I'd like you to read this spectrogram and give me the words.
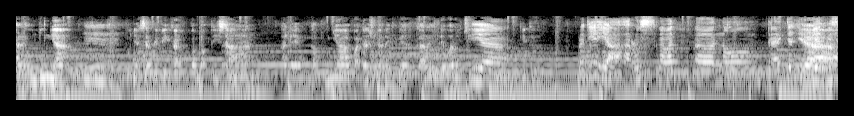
ada untungnya hmm, punya sertifikat pembaptisan ada yang enggak punya padahal sudah naik ke area Dewa Ruci iya. gitu Berarti ya harus lewat eh, nol derajat ya, Ya. biar bisa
